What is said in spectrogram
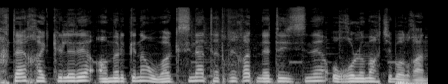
Xitoy hakerlari Amerikaning vaksina tadqiqot natijasini o'g'irlamoqchi bo'lgan.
